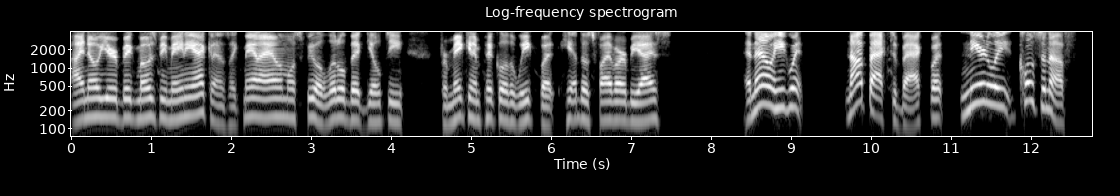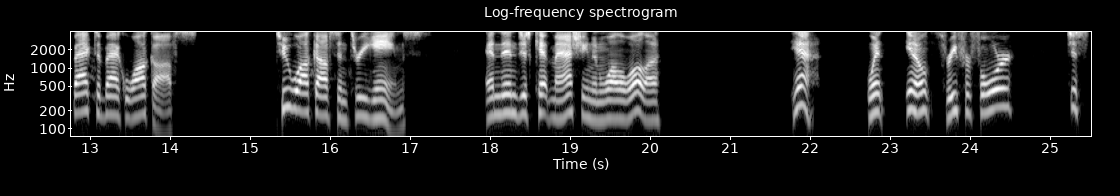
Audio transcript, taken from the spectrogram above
I know you're a big Mosby maniac, and I was like, man, I almost feel a little bit guilty for making him pickle of the week, but he had those five RBIs. And now he went not back to back, but nearly close enough back to back walk offs, two walk offs in three games, and then just kept mashing in Walla Walla. Yeah. Went, you know, three for four. Just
